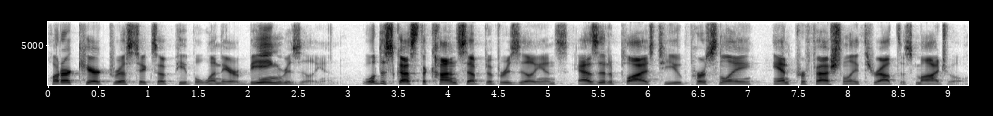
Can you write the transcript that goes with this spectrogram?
what are characteristics of people when they are being resilient? We'll discuss the concept of resilience as it applies to you personally and professionally throughout this module.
